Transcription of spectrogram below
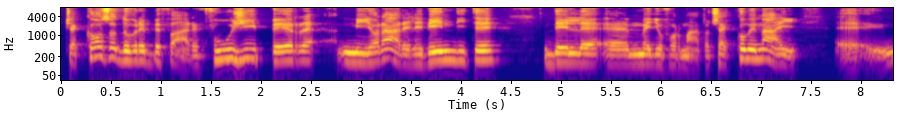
cioè, cosa dovrebbe fare Fuji per migliorare le vendite del eh, medio formato? Cioè, come mai, eh,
